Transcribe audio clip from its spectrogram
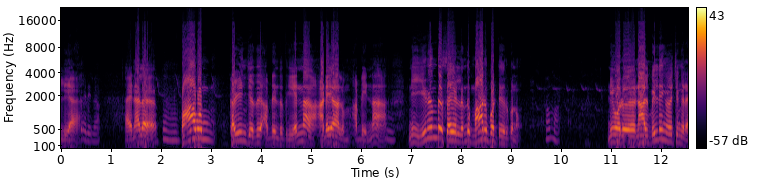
இல்லையா? அதனால பாவம் கழிஞ்சது அப்படின்றதுக்கு என்ன அடையாளம் அப்படின்னா நீ இருந்த செயல்ல இருந்து மாறுபட்டு இருக்கணும். நீ ஒரு நாலு பில்டிங் வச்சுங்கிற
